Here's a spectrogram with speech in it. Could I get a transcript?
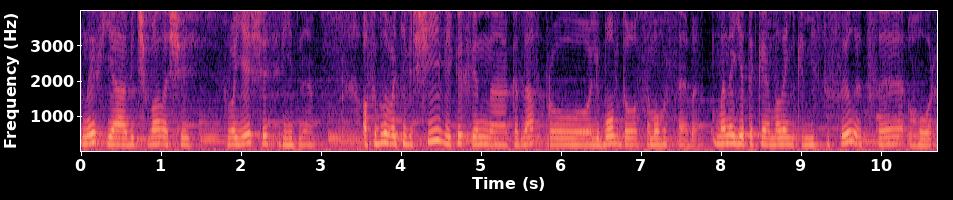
В них я відчувала щось своє, щось рідне. Особливо ті вірші, в яких він е, казав про любов до самого себе. У мене є таке маленьке місце сили це гори.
